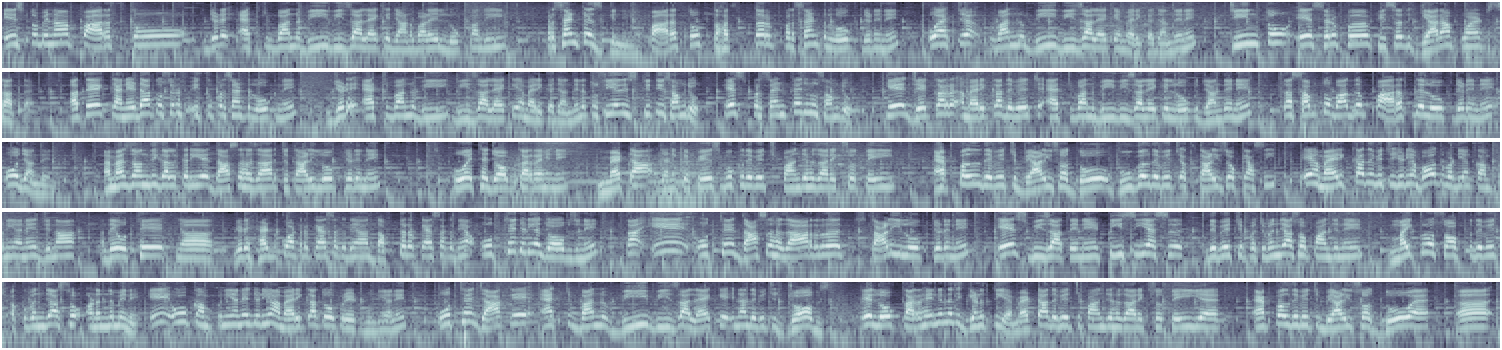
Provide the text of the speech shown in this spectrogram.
ਇਸ ਤੋਂ ਬਿਨਾ ਭਾਰਤ ਤੋਂ ਜਿਹੜੇ H1B ਵੀਜ਼ਾ ਲੈ ਕੇ ਜਾਣ ਵਾਲੇ ਲੋਕਾਂ ਦੀ ਪਰਸੈਂਟੇਜ ਕਿੰਨੀ ਹੈ? ਭਾਰਤ ਤੋਂ 71% ਲੋਕ ਜਿਹੜੇ ਨੇ, ਉਹ H1B ਵੀਜ਼ਾ ਲੈ ਕੇ ਅਮਰੀਕਾ ਜਾਂਦੇ ਨੇ। ਚੀਨ ਤੋਂ ਇਹ ਸਿਰਫ ਫੀਸਦ 11.7 ਹੈ। ਅਤੇ ਕੈਨੇਡਾ ਤੋਂ ਸਿਰਫ 1% ਲੋਕ ਨੇ ਜਿਹੜੇ H1B ਵੀਜ਼ਾ ਲੈ ਕੇ ਅਮਰੀਕਾ ਜਾਂਦੇ ਨੇ। ਤੁਸੀਂ ਇਹਦੀ ਸਥਿਤੀ ਸਮਝੋ। ਇਸ ਪਰਸੈਂਟੇਜ ਨੂੰ ਸਮਝੋ ਕਿ ਜੇਕਰ ਅਮਰੀਕਾ ਦੇ ਵਿੱਚ H1B ਵੀਜ਼ਾ ਲੈ ਕੇ ਲੋਕ ਜਾਂਦੇ ਨੇ, ਤਾਂ ਸਭ ਤੋਂ ਵੱਧ ਭਾਰਤ ਦੇ ਲੋਕ ਜਿਹੜੇ ਨੇ, ਉਹ ਜਾਂਦੇ ਨੇ। Amazon ਦੀ ਗੱਲ ਕਰੀਏ 10044 ਲੋਕ ਜਿਹੜੇ ਨੇ, ਉਹ ਇੱਥੇ ਜੌਬ ਕਰ ਰਹੇ ਨੇ। ਮੈਟਾ ਯਾਨੀ ਕਿ ਫੇਸਬੁੱਕ ਦੇ ਵਿੱਚ 5123 ਐਪਲ ਦੇ ਵਿੱਚ 4202 ਗੂਗਲ ਦੇ ਵਿੱਚ 4181 ਇਹ ਅਮਰੀਕਾ ਦੇ ਵਿੱਚ ਜਿਹੜੀਆਂ ਬਹੁਤ ਵੱਡੀਆਂ ਕੰਪਨੀਆਂ ਨੇ, ਜਿਨ੍ਹਾਂ ਦੇ ਉੱਥੇ ਜਿਹੜੇ ਹੈੱਡਕੁਆਟਰ ਕਹਿ ਸਕਦੇ ਆ ਦਫ਼ਤਰ ਕਹਿ ਸਕਦੇ ਆ ਉੱਥੇ ਜਿਹੜੀਆਂ ਜੌਬਸ ਨੇ, ਤਾਂ ਇਹ ਉੱਥੇ 10044 ਲੋਕ ਜਿਹੜੇ ਨੇ, ਇਸ ਵੀਜ਼ਾ ਤੇ ਨੇ TCS ਦੇ ਵਿੱਚ 5505 ਨੇ ਮਾਈਕਰੋਸਾਫਟ ਦੇ ਵਿੱਚ 5199 ਨੇ। ਇਹ ਉਹ ਕੰਪਨੀਆਂ ਨੇ ਜਿਹੜੀਆਂ ਅਮਰੀਕਾ ਤੋਂ ਆਪਰੇਟ ਹੁੰਦੀਆਂ ਨੇ, ਉੱਥੇ ਜਾ ਕੇ H1B ਵੀਜ਼ਾ ਲੈ ਕੇ ਇਹਨਾਂ ਦੇ ਵਿੱਚ ਜੌਬਸ ਇਹ ਲੋਕ ਕਰ ਰਹੇ ਨੇ, ਇਹਨਾਂ ਦੀ ਗਿਣਤੀ ਹੈ। ਮੈਟਾ ਦੇ ਵਿੱਚ 5123 ਹੈ ਐਪਲ ਦੇ ਵਿੱਚ 4202 ਹੈ।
